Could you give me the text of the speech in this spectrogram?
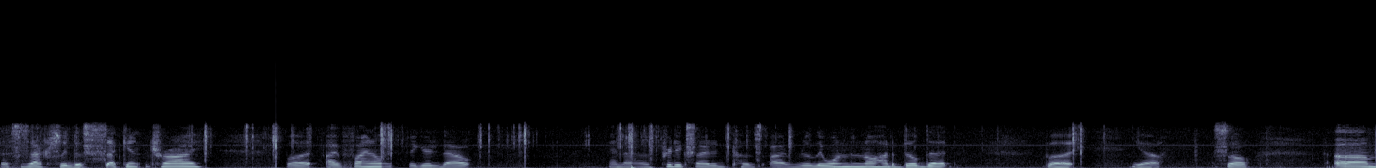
this is actually the second try, but I finally figured it out and I was pretty excited because I really wanted to know how to build that but yeah so um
